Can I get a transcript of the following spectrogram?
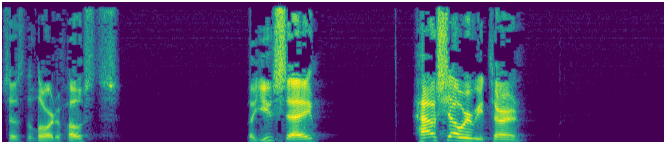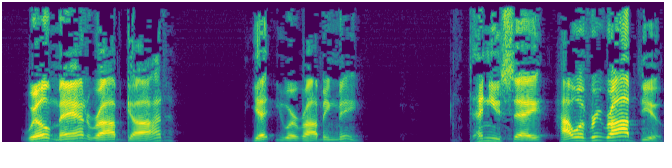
says the Lord of hosts. But you say, How shall we return? Will man rob God? Yet you are robbing me. Then you say, How have we robbed you?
